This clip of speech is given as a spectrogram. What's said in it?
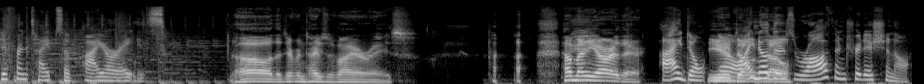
different types of IRAs. Oh, the different types of IRAs. How many are there? I don't You know. I don't know, know. there's Roth and traditional.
